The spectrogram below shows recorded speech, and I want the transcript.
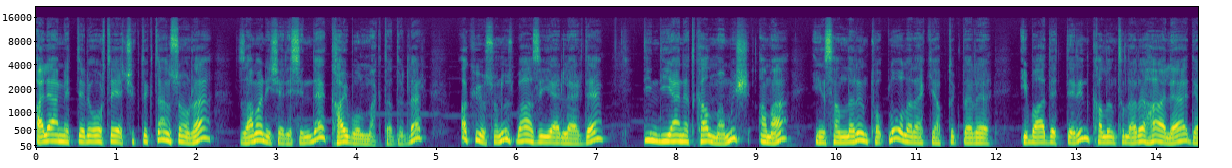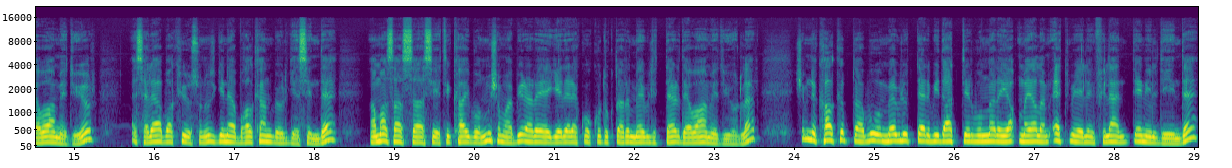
alametleri ortaya çıktıktan sonra zaman içerisinde kaybolmaktadırlar. Bakıyorsunuz bazı yerlerde din diyanet kalmamış ama insanların toplu olarak yaptıkları ibadetlerin kalıntıları hala devam ediyor. Mesela bakıyorsunuz yine Balkan bölgesinde namaz hassasiyeti kaybolmuş ama bir araya gelerek okudukları mevlütler devam ediyorlar. Şimdi kalkıp da bu mevlütler bidattir bunları yapmayalım etmeyelim filan denildiğinde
